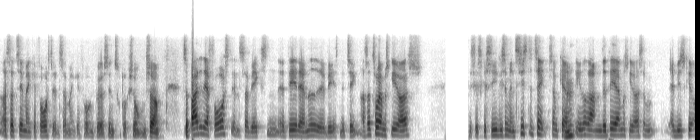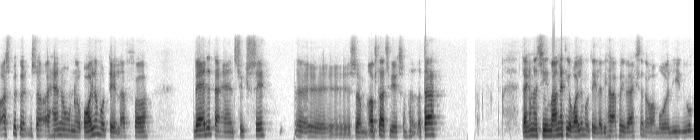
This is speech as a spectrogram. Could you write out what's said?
og så til man kan forestille sig, at man kan få en børsintroduktion. Så, så bare det der forestille sig væksten, øh, det er et andet øh, væsentligt ting. Og så tror jeg måske også, hvis jeg skal sige ligesom en sidste ting, som kan mm. indramme det, det er måske også, at vi skal også begynde så at have nogle rollemodeller for, hvad er det, der er en succes øh, som opstartsvirksomhed. Og der, der kan man sige, at mange af de rollemodeller, vi har på iværksætterområdet lige nu,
